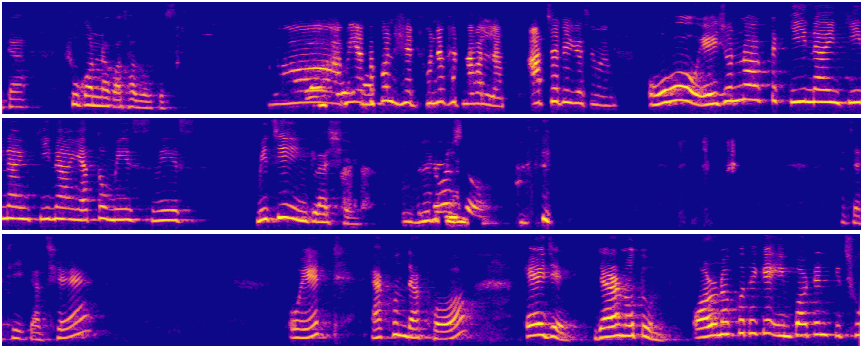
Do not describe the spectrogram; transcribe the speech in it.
এটা সুকন্যা কথা বলতেছে। আমি এতক্ষণ হেডফোনে ফেটনা পারলাম। আচ্ছা ঠিক আছে ম্যাম ও এই জন্য একটা কি নাই কি নাই কি নাই এত মিস মিস ক্লাসে। বুঝতে পারছ? আচ্ছা ঠিক আছে। ওয়েট এখন দেখো। এই যে যারা নতুন অরণক্ষ থেকে ইম্পর্টেন্ট কিছু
